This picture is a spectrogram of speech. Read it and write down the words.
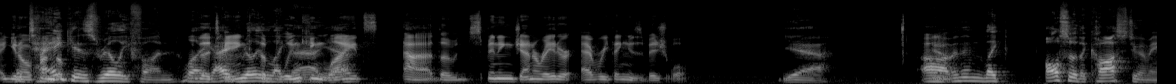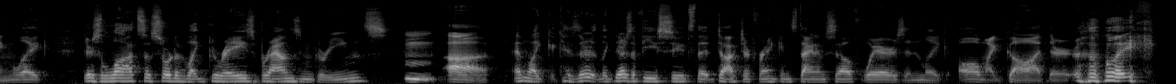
You the know, tank the, is really fun. Like the tank, I really the like blinking that, yeah. lights, uh, the spinning generator, everything is visual. Yeah. Um, Yeah. and then like also the costuming, like there's lots of sort of like grays, browns, and greens. Mm. Uh, and like because there like there's a few suits that Doctor Frankenstein himself wears, and like oh my god, they're like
